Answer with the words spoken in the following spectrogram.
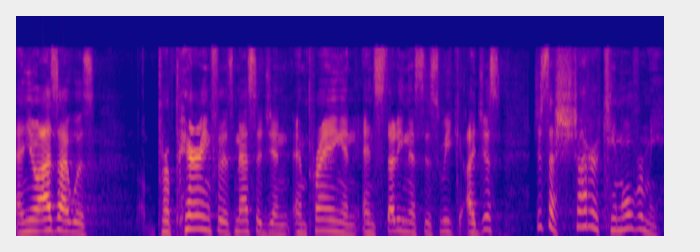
And you know, as I was preparing for this message and, and praying and, and studying this this week, I just, just a shudder came over me.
